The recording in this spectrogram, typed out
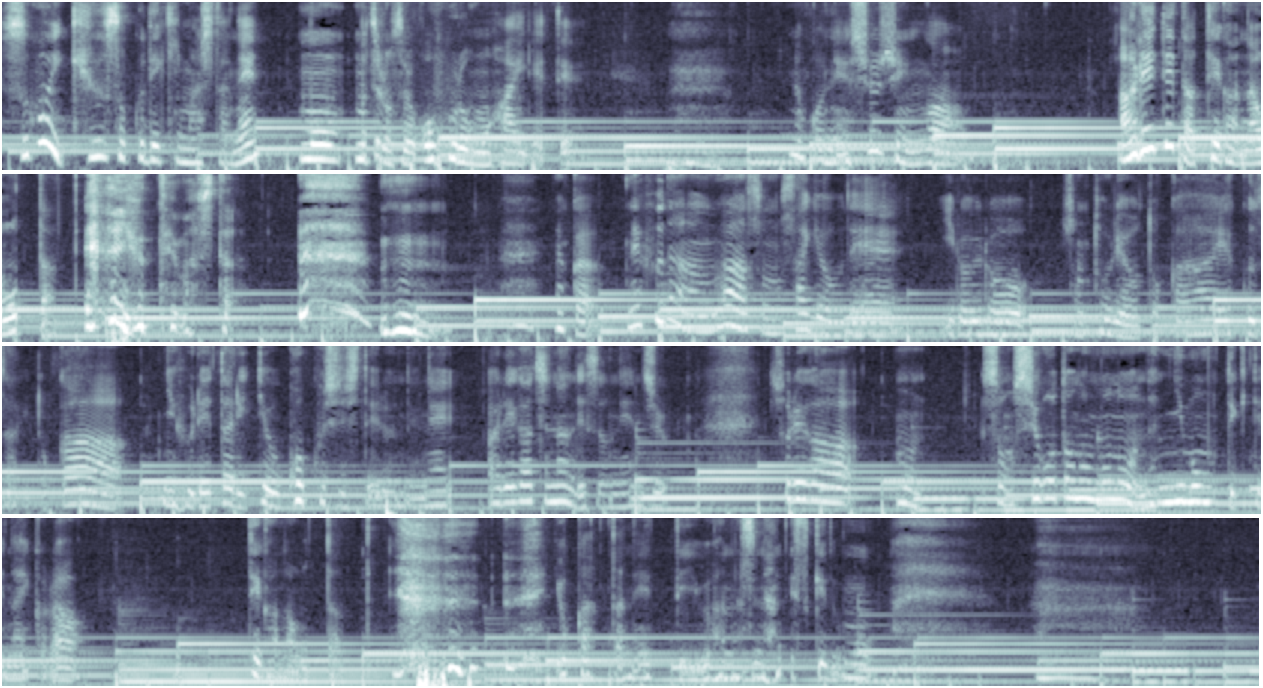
すごい休息できましたね。もうもちろんそれお風呂も入れて、うん、なんかね主人が荒れてた手が治ったって 言ってました。うん。なんかね普段はその作業でいろいろ塗料とか薬剤とかに触れたり手を酷使してるんでね荒れがちなんですよ年中それがもうその仕事のものを何にも持ってきてないから手が治ったって。よかったねっていう。話なんですけども。うん。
